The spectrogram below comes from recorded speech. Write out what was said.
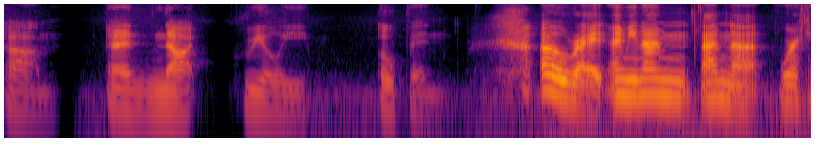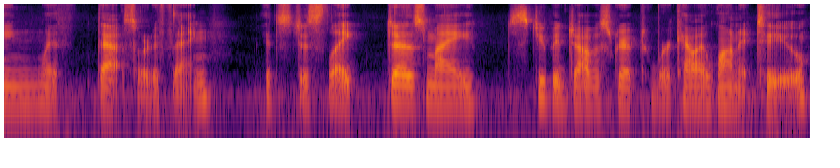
um, and not really open. Oh right. I mean, I'm I'm not working with that sort of thing. It's just like, does my stupid JavaScript work how I want it to?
